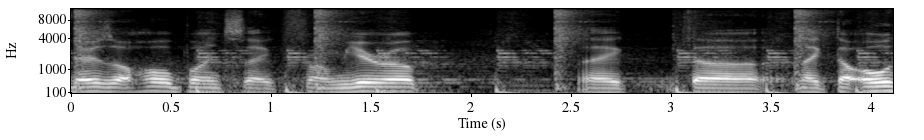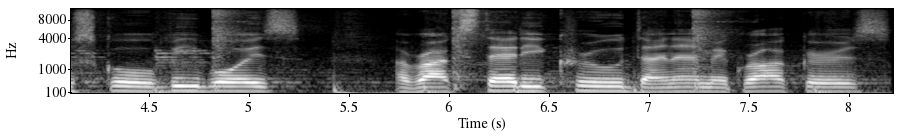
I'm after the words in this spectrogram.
there's a whole bunch like from Europe, like the like the old school B-Boys, a Rocksteady crew, Dynamic Rockers,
